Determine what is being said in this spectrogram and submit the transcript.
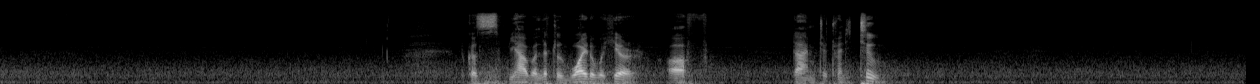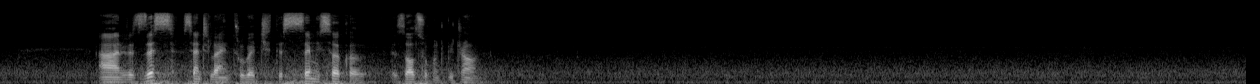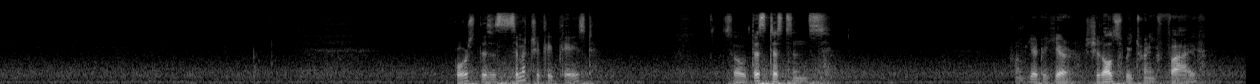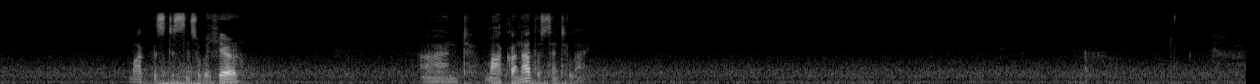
because we have a little void over here of diameter 22 and it is this center line through which this semicircle is also going to be drawn. Of course, this is symmetrically placed. So, this distance from here to here should also be 25. Mark this distance over here and mark another center line.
